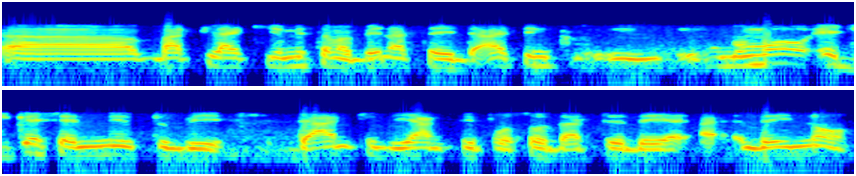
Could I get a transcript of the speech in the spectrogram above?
Uh, but like you Mr. Mabhena said, I think more education needs to be done to the young people so that they they know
